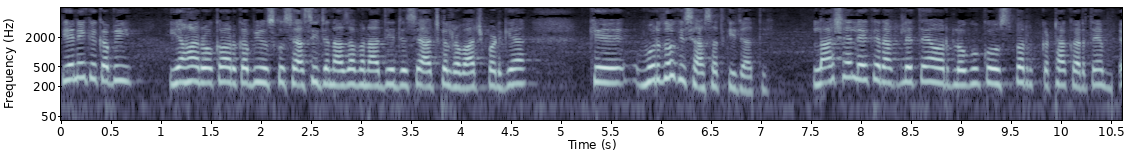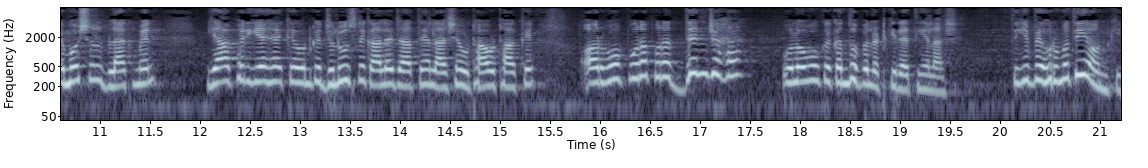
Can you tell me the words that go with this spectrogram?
یہ نہیں کہ کبھی یہاں روکا اور کبھی اس کو سیاسی جنازہ بنا دیا، جس سے آج کل رواج پڑ گیا کہ مردوں کی سیاست کی جاتی۔ لاشیں لے کے رکھ لیتے ہیں اور لوگوں کو اس پر کٹھا کرتے ہیں۔ ایموشنل بلیک میل، یا پھر یہ ہے کہ ان کے جلوس نکالے جاتے ہیں، لاشیں اٹھا اٹھا کے اور وہ پورا پورا دن جو ہے وہ لوگوں کے کندھوں پہ لٹکی رہتی ہیں لاشیں۔ تو یہ بے حرمتی ہے ان کی۔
